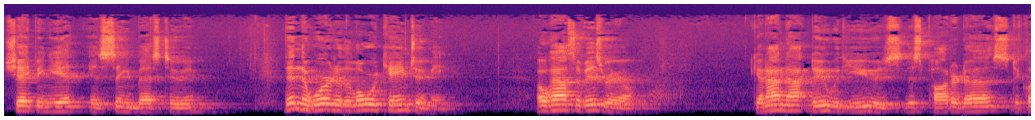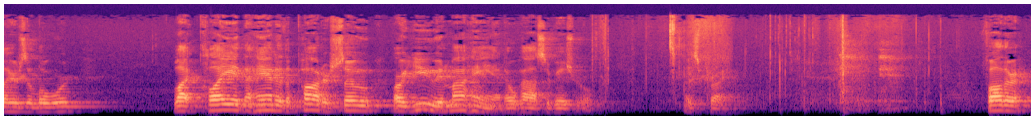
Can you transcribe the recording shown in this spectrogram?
shaping it as seemed best to him. Then the word of the Lord came to me O house of Israel, can I not do with you as this potter does, declares the Lord? Like clay in the hand of the potter, so are you in my hand, O house of Israel. Let's pray. Father,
